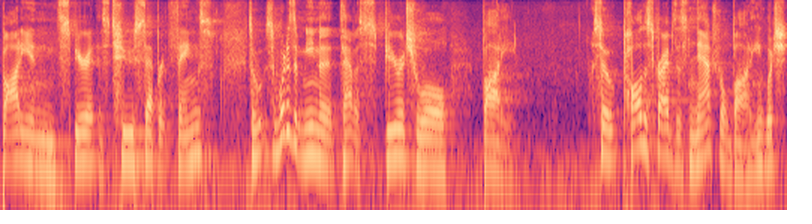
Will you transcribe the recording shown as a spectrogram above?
body and spirit as two separate things. So, so what does it mean to, to have a spiritual body? So, Paul describes this natural body, which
